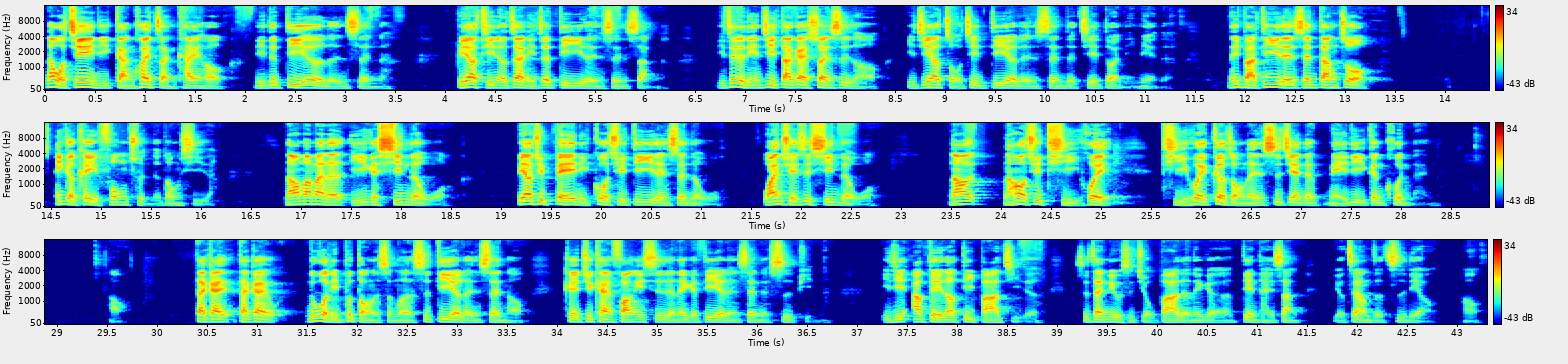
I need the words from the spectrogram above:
那我建议你赶快展开哈，你的第二人生啊，不要停留在你这第一人生上。你这个年纪大概算是哦，已经要走进第二人生的阶段里面了。你把第一人生当做一个可以封存的东西了，然后慢慢的以一个新的我，不要去背你过去第一人生的我。完全是新的我，然后然后去体会体会各种人世间的美丽跟困难。好，大概大概，如果你不懂得什么是第二人生哦，可以去看方医师的那个第二人生的视频，已经 update 到第八集了，是在 News 九八的那个电台上有这样的资料。好，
